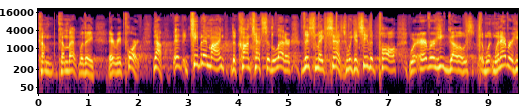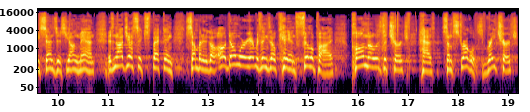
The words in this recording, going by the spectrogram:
come, come back with a, a report. Now, keeping in mind the context of the letter, this makes sense. We can see that Paul, wherever he goes, whenever he sends this young man, is not just expecting somebody to go, oh, don't worry, everything's okay in Philippi. Paul knows the church has some struggles. Great church,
